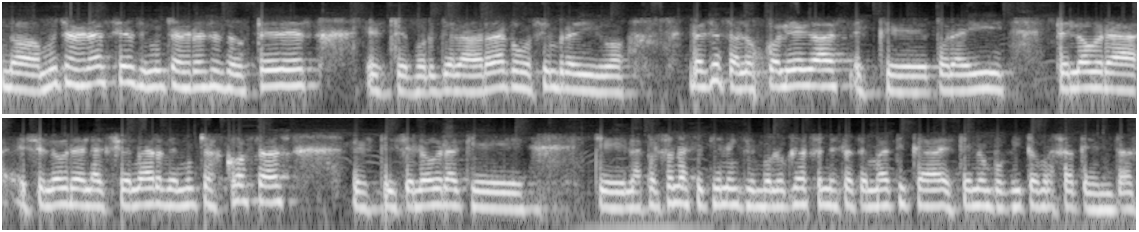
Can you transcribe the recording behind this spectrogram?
No, muchas gracias y muchas gracias a ustedes, este, porque la verdad, como siempre digo, gracias a los colegas es que por ahí se logra se logra el accionar de muchas cosas este, se logra que que las personas que tienen que involucrarse en esta temática estén un poquito más atentas.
